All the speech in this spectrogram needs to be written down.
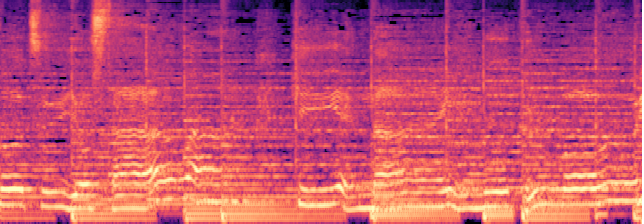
の強さは消えないぬくもり。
